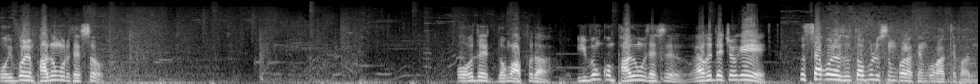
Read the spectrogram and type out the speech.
오 이번엔 반응으로 됐어. 어 근데 너무 아프다. 이번 건 반응으로 됐어요. 아 근데 저게 흑사골에서 W 쓴 거라 된것 같아 반응.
